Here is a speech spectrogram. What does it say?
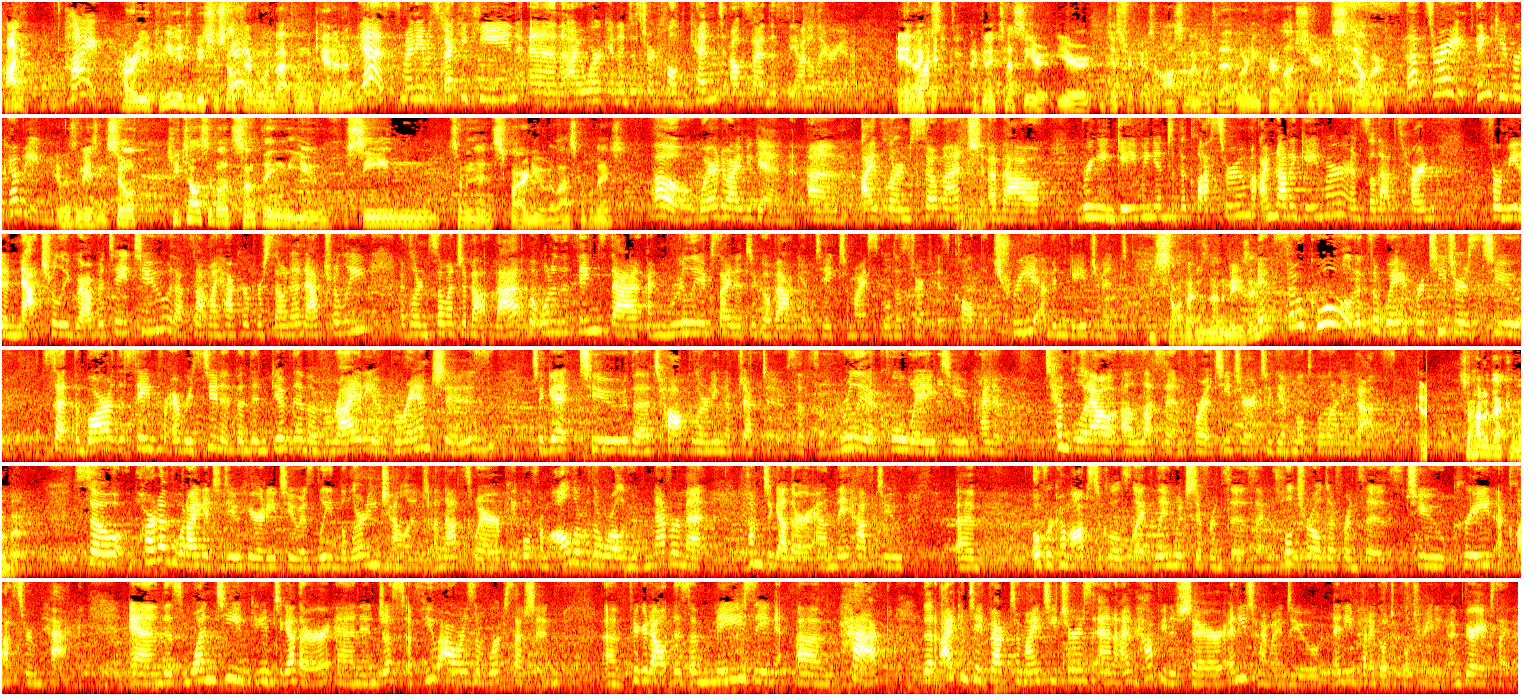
Hi. Hi. How are you? Can you introduce yourself Good. to everyone back home in Canada? Yes, my name is Becky Keene, and I work in a district called Kent outside the Seattle area And I can, I can attest that your, your district is awesome. I went to that learning fair last year and it was stellar. That's right. Thank you for coming. It was amazing. So, can you tell us about something you've seen, something that inspired you over the last couple days? Oh, where do I begin? Um, I've learned so much about bringing gaming into the classroom. I'm not a gamer, and so that's hard for me to naturally gravitate to. That's not my hacker persona naturally. I've learned so much about that. But one of the things that I'm really excited to go back and take to my school district is called the Tree of Engagement. You saw that. Isn't that amazing? It's so cool. It's a way for teachers to set the bar the same for every student, but then give them a variety of branches to get to the top learning objectives. That's really a cool way to kind of template out a lesson for a teacher to give multiple learning paths. So, how did that come about? So, part of what I get to do here at E2 is lead the Learning Challenge, and that's where people from all over the world who've never met come together and they have to um, overcome obstacles like language differences and cultural differences to create a classroom hack. And this one team came together and, in just a few hours of work session, um, figured out this amazing um, hack that I can take back to my teachers, and I'm happy to share anytime I do any pedagogical training. I'm very excited.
